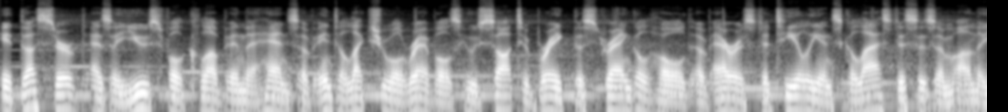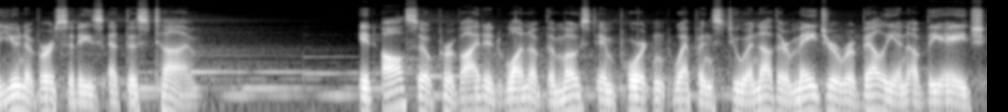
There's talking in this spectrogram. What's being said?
It thus served as a useful club in the hands of intellectual rebels who sought to break the stranglehold of Aristotelian scholasticism on the universities at this time. It also provided one of the most important weapons to another major rebellion of the age,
